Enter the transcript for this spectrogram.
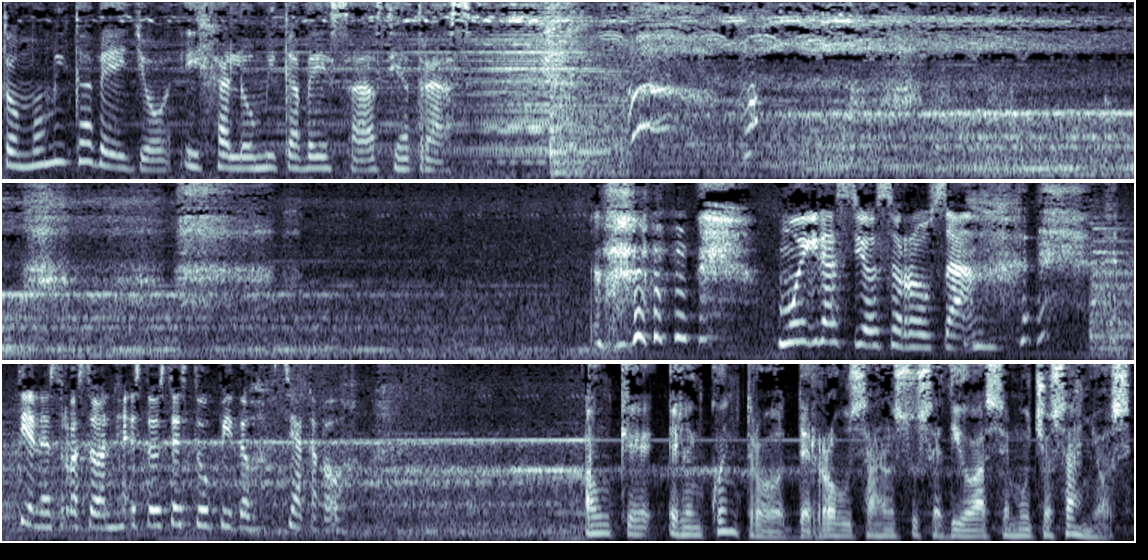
Tomó mi cabello y jaló mi cabeza hacia atrás. Muy gracioso, Roseanne. Tienes razón, esto es estúpido. Se acabó. Aunque el encuentro de Roseanne sucedió hace muchos años,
